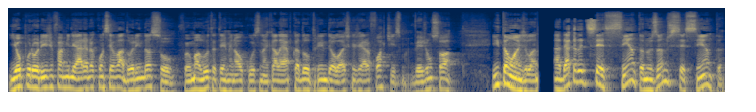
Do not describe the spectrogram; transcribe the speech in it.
e eu, por origem familiar, era conservador e ainda sou. Foi uma luta terminar o curso naquela época, a doutrina ideológica já era fortíssima. Vejam só. Então, Ângela, na década de 60, nos anos 60,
